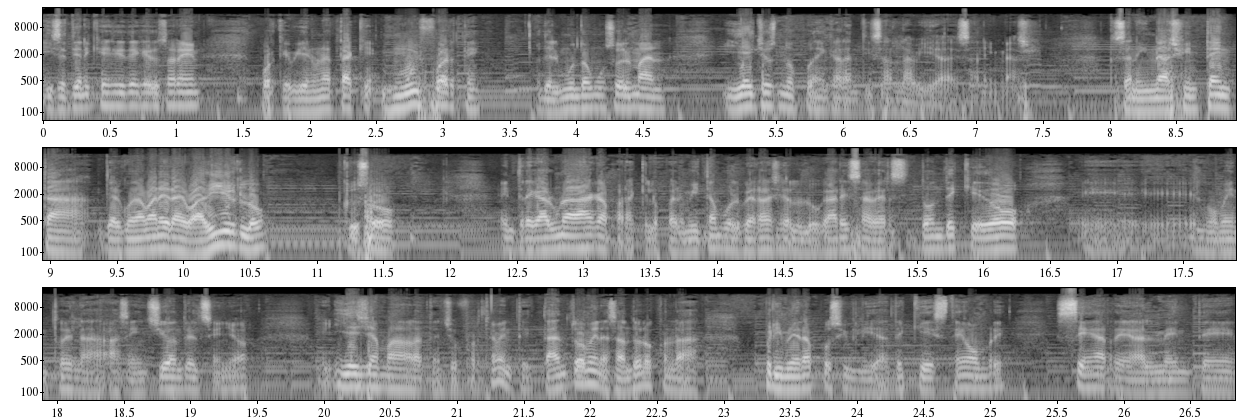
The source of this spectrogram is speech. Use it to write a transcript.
Y se tiene que salir de Jerusalén porque viene un ataque muy fuerte del mundo musulmán y ellos no pueden garantizar la vida de San Ignacio. San Ignacio intenta de alguna manera evadirlo, incluso entregar una daga para que lo permitan volver hacia los lugares, saber dónde quedó eh, el momento de la ascensión del Señor. Y es llamada la atención fuertemente, tanto amenazándolo con la primera posibilidad de que este hombre sea realmente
